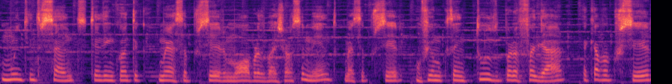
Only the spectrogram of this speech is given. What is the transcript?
muito interessante, tendo em conta que começa por ser uma obra de baixo orçamento, começa por ser um filme que tem tudo para falhar, acaba por ser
